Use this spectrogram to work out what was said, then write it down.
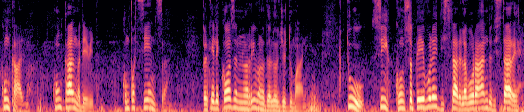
con calma, con calma David, con pazienza, perché le cose non arrivano dall'oggi al domani. Tu sii consapevole di stare lavorando, di stare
